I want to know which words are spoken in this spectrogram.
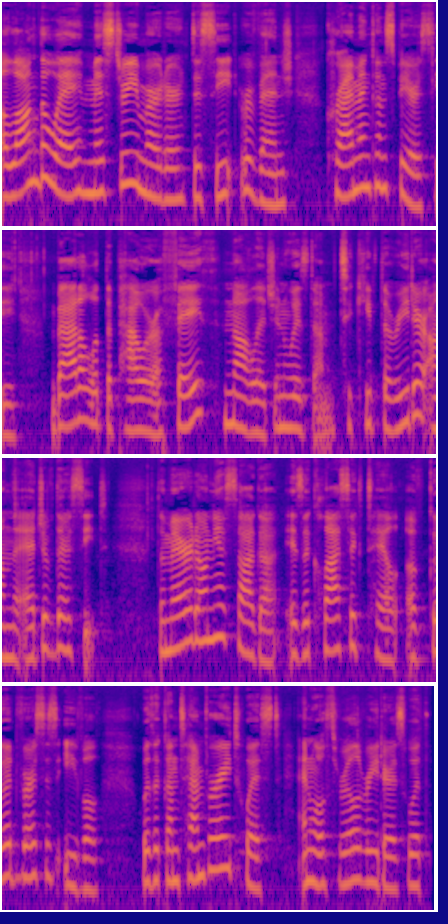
Along the way, mystery, murder, deceit, revenge, crime, and conspiracy battle with the power of faith, knowledge, and wisdom to keep the reader on the edge of their seat. The Maradonia Saga is a classic tale of good versus evil with a contemporary twist and will thrill readers with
